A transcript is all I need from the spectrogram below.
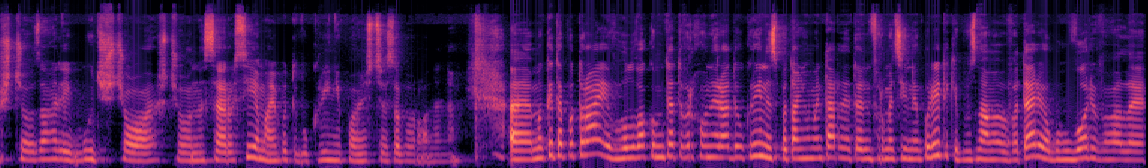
що взагалі будь-що, що несе Росія, має бути в Україні повністю заборонене. Е, Микита Потураєв, голова комітету Верховної Ради України з питань гуманітарної та інформаційної політики, був з нами в етері. Обговорювали е,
